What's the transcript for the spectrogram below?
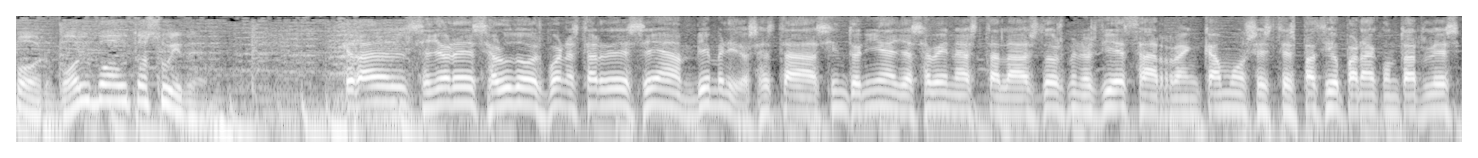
por Volvo Autosweden. ¿Qué tal, señores? Saludos, buenas tardes, sean bienvenidos a esta sintonía. Ya saben, hasta las 2 menos 10 arrancamos este espacio para contarles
